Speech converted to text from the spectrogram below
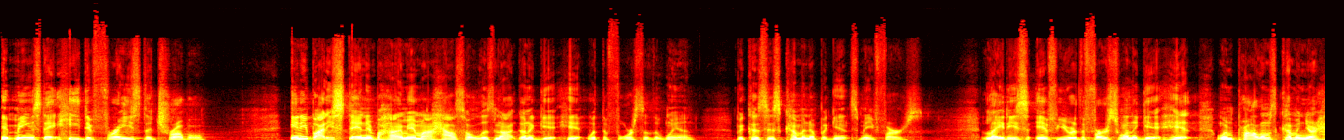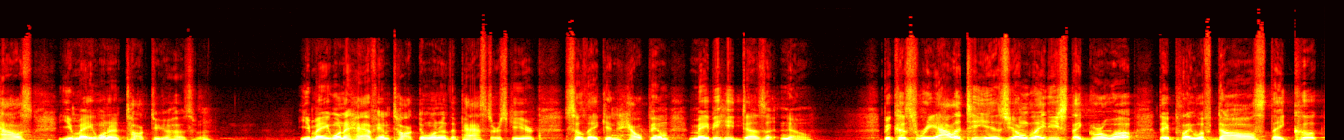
It means that he defrays the trouble. Anybody standing behind me in my household is not going to get hit with the force of the wind because it's coming up against me first. Ladies, if you're the first one to get hit when problems come in your house, you may want to talk to your husband. You may want to have him talk to one of the pastors here so they can help him. Maybe he doesn't know. Because reality is, young ladies, they grow up, they play with dolls, they cook,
